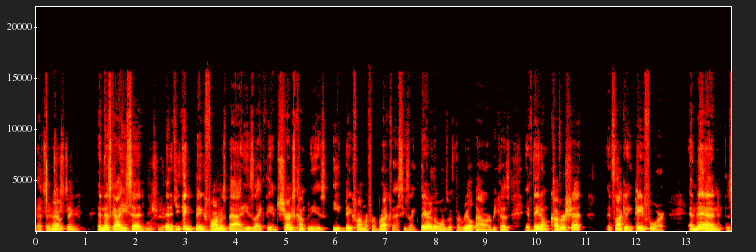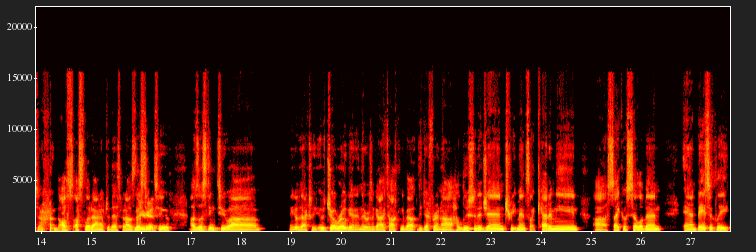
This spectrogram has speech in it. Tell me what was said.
That's interesting. And this guy, he said that if you think big pharma's bad, he's like the insurance companies eat big pharma for breakfast. He's like they're the ones with the real power because if they don't cover shit, it's not getting paid for. And then this, I'll, I'll slow down after this, but I was No, listening to I was listening to uh, I think it was actually it was Joe Rogan, and there was a guy talking about the different uh, hallucinogen treatments like ketamine, uh, psilocybin, and basically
